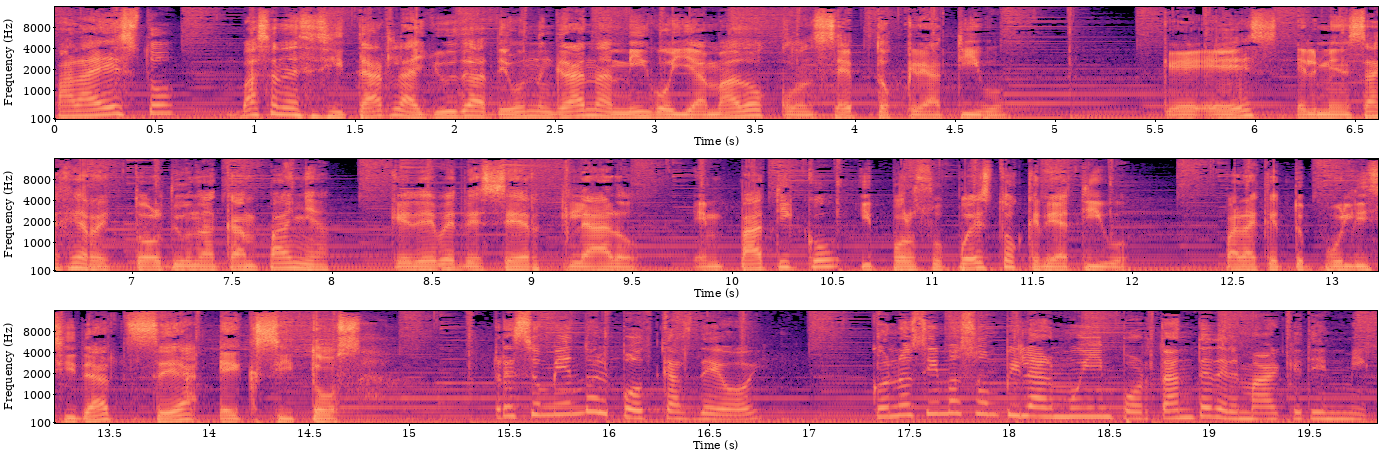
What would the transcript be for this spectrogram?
Para esto vas a necesitar la ayuda de un gran amigo llamado concepto creativo, que es el mensaje rector de una campaña, que debe de ser claro, empático y por supuesto creativo, para que tu publicidad sea exitosa. Resumiendo el podcast de hoy, conocimos un pilar muy importante del marketing mix,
